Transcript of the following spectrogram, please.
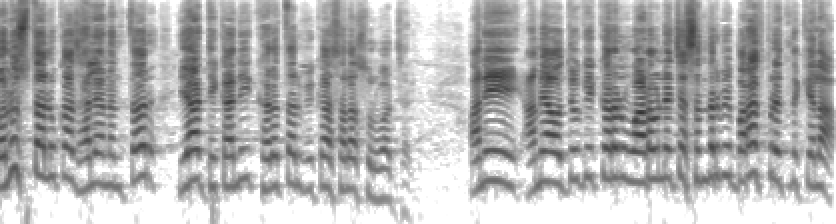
पलूस तालुका झाल्यानंतर या ठिकाणी खरं तर विकासाला सुरुवात झाली. आणि आम्ही औद्योगिकरण वाढवण्याच्या संदर्भी बराच प्रयत्न केला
